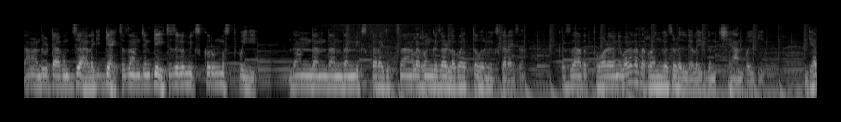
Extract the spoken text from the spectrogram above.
तांदूळ टाकून झाला की घ्यायचं आमच्यानं घ्यायचं सगळं मिक्स करून मस्त पैकी दान दान दान दान मिक्स करायचं. चांगला रंग जाडला पाहिजे तवर मिक्स करायचा. कसं आता थोड्या वेळाने बघा कसा रंग चढल त्याला एकदम छानपैकी. घ्यात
